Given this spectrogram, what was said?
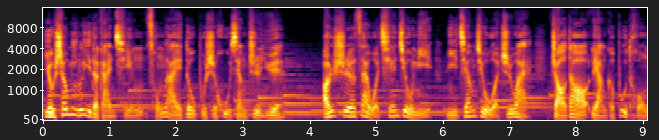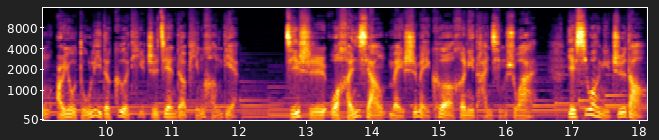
有生命力的感情，从来都不是互相制约，而是在我迁就你，你将就我之外，找到两个不同而又独立的个体之间的平衡点。即使我很想每时每刻和你谈情说爱，也希望你知道，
